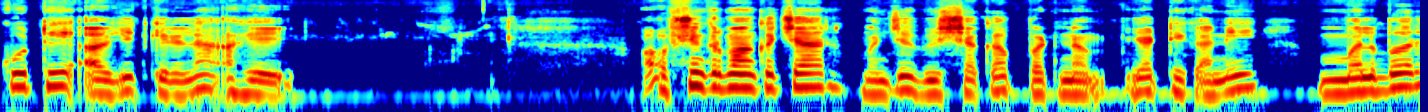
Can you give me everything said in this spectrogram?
कुठे आयोजित केलेला आहे? ऑप्शन क्रमांक चार म्हणजे विशाखापट्टणम. या ठिकाणी मलबार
